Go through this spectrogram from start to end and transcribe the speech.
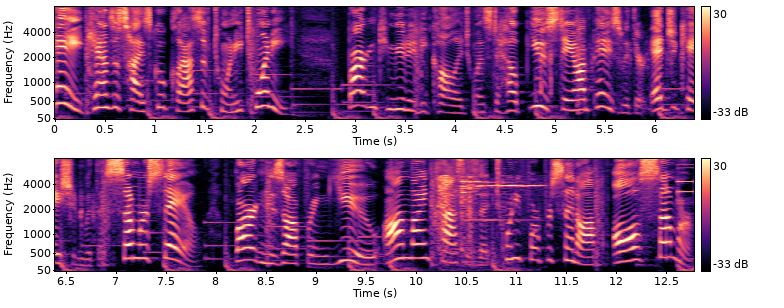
Hey, Kansas High School Class of 2020! Barton Community College wants to help you stay on pace with your education with a summer sale. Barton is offering you online classes at 24% off all summer.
